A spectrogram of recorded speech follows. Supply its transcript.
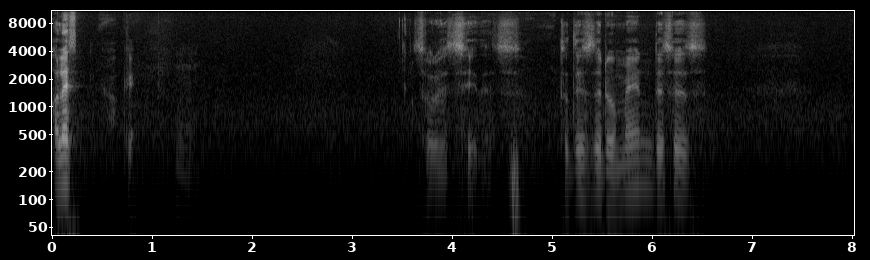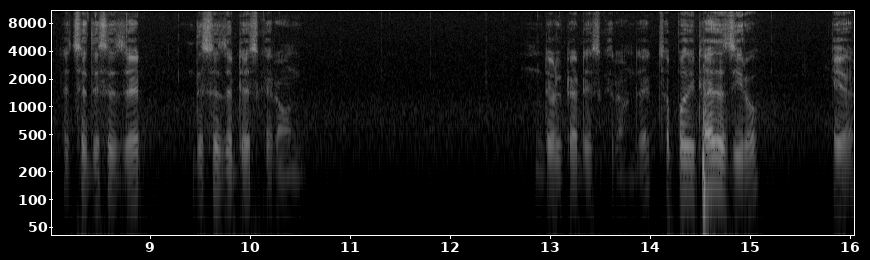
or let us okay. Hmm. So, let us see this. So, this is the domain, this is let us say this is Z, this is the disk around delta disk around Z. Suppose it has a 0 here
